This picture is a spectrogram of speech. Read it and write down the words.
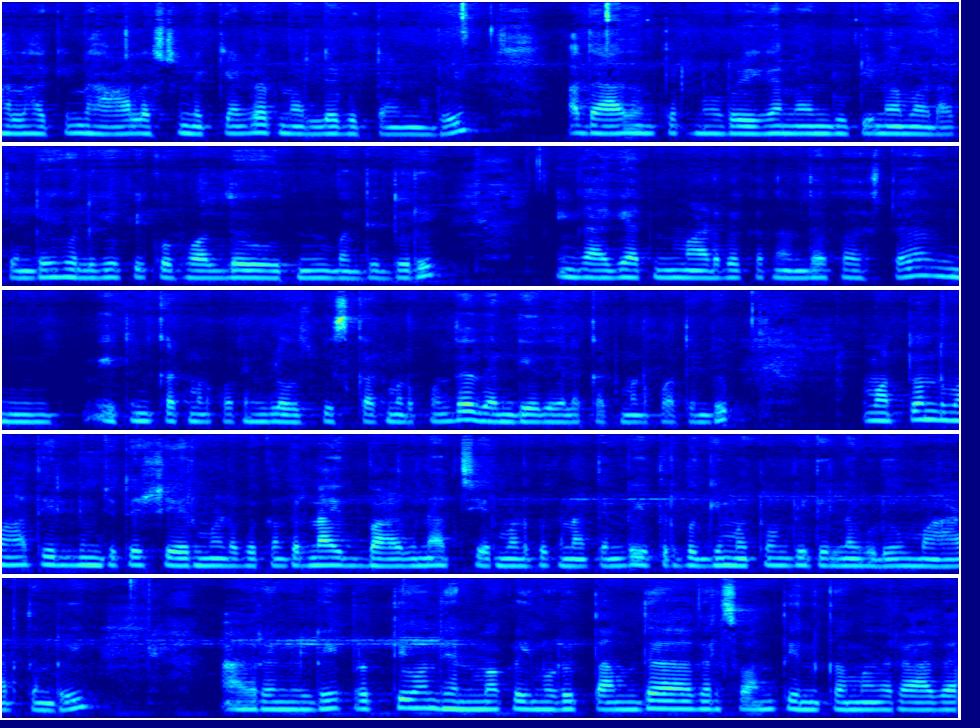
ಹಾಲು ಹಾಕಿಂದು ಹಾಲು ಅಷ್ಟು ನೆಕ್ಕೊಂಡ್ರೆ ಅದನ್ನ ಅಲ್ಲೇ ಬಿಟ್ಟಾನ ನೋಡ್ರಿ. ಅದಾದಂತರ ನೋಡ್ರಿ, ಈಗ ನಾನು ಡ್ಯೂಟಿನ ಮಾಡತ್ತೀನಿ ರೀ ಹೊಲಿಗೆ ಪಿಕೋ ಫಾಲ್ದು ಬಂದಿದ್ದು ರೀ. ಹಿಂಗಾಗಿ ಅದನ್ನ ಮಾಡ್ಬೇಕಂತಂದ್ರೆ ಫಸ್ಟ್ ಇದನ್ನ ಕಟ್ ಮಾಡ್ಕೊತೀನಿ ಬ್ಲೌಸ್ ಪೀಸ್ ಕಟ್ ಮಾಡ್ಕೊಂಡು, ದಂಡಿ ಅದು ಎಲ್ಲ ಕಟ್ ಮಾಡ್ಕೊತೀನಿ ರೀ. ಮತ್ತೊಂದು ಮಾತು ಇಲ್ಲಿ ನಿಮ್ಮ ಜೊತೆ ಶೇರ್ ಮಾಡ್ಬೇಕಂದ್ರೆ, ನಾ ಇದು ಭಾಳ ದಿನ ಶೇರ್ ಮಾಡ್ಬೇಕನ್ನತ್ತೇನೆ ರೀ. ಇದ್ರ ಬಗ್ಗೆ ಮತ್ತೊಂದು ಡೀಟೇಲ್ನ ವಿಡಿಯೋ ಮಾಡ್ತೀನಿ ರೀ. ರೀ, ಪ್ರತಿಯೊಂದು ಹೆಣ್ಮಕ್ಳಿಗೆ ನೋಡಿರಿ ತಮ್ಮದೇ ಆದ್ರೆ ಸ್ವಂತ ಇನ್ಕಮ್ ಅಂದ್ರೆ ಅದು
